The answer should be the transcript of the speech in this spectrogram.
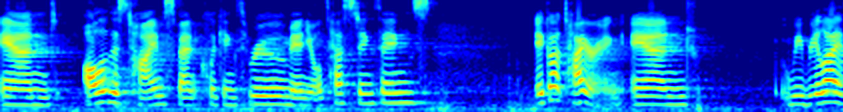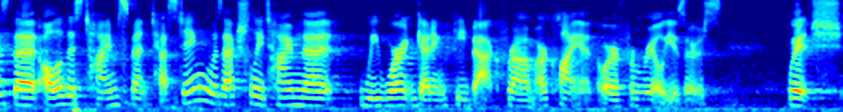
And all of this time spent clicking through manual testing things, it got tiring. And we realized that all of this time spent testing was actually time that we weren't getting feedback from our client or from real users, which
